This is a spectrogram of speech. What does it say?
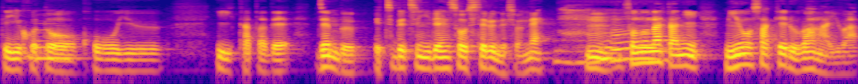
ていうことをこういう言い方で全部別々に連想してるんでしょうね。うん、その中に身を避ける我が岩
